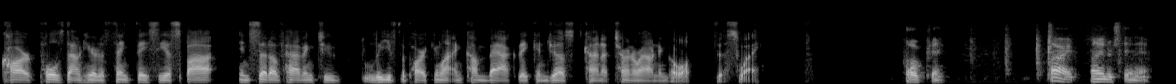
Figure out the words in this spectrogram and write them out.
car pulls down here to think they see a spot, instead of having to leave the parking lot and come back, they can just kind of turn around and go up this way. Okay. All right, I understand that.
